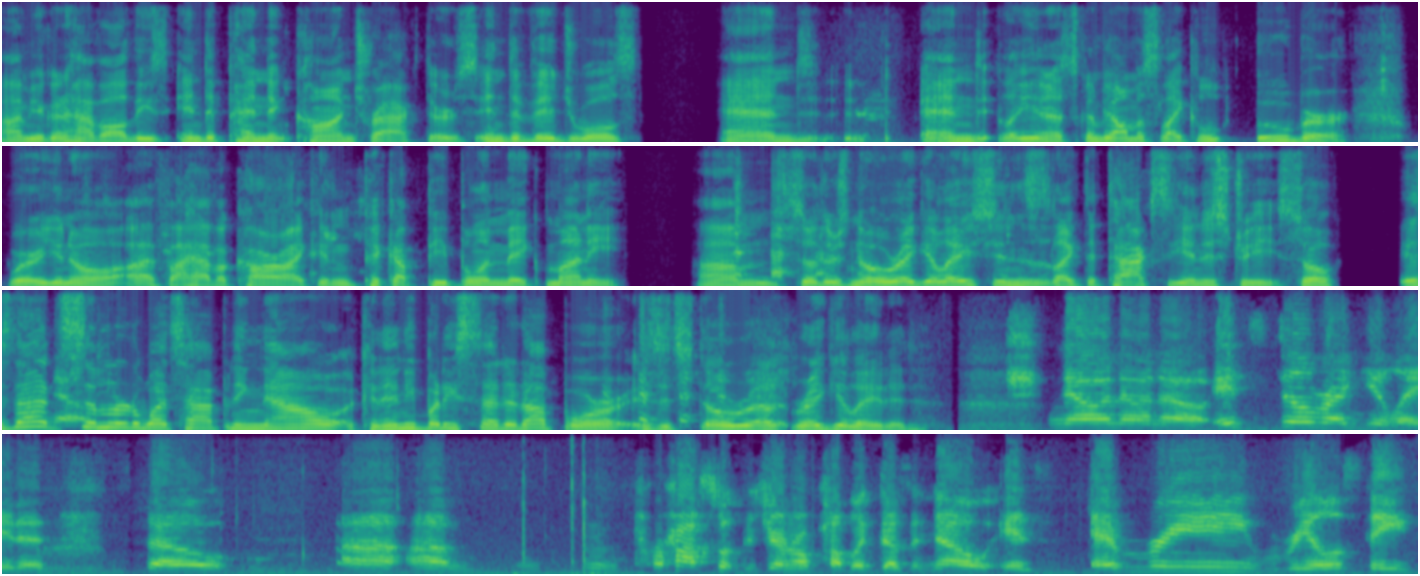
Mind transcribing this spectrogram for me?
um, you're going to have all these independent contractors, individuals. And and you know it's going to be almost like Uber, where you know if I have a car, I can pick up people and make money. Um, so there's no regulations like the taxi industry. So is that no. similar to what's happening now? Can anybody set it up, or is it still re- regulated? No, no, no. It's still regulated. So, uh, um, perhaps what the general public doesn't know is every real estate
